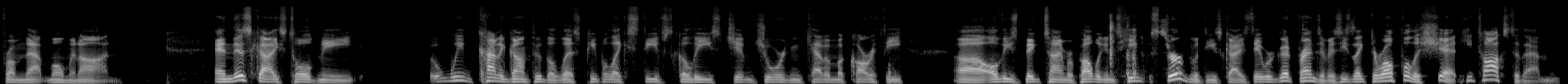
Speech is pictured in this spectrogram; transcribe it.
from that moment on. And this guy's told me we've kind of gone through the list. People like Steve Scalise, Jim Jordan, Kevin McCarthy, uh, all these big time Republicans. He served with these guys. They were good friends of his. He's like, they're all full of shit. He talks to them.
